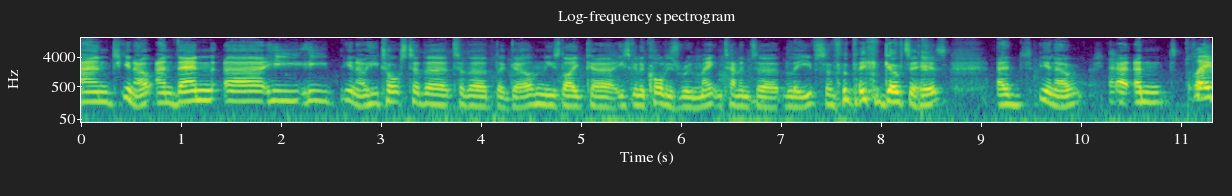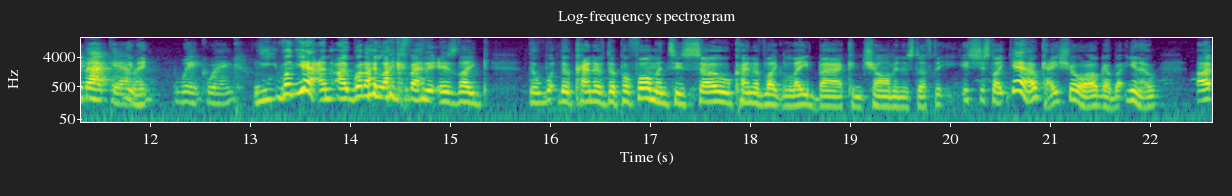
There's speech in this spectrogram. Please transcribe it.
and you know, and then uh, he he you know he talks to the to the, the girl, and he's like uh, he's going to call his roommate and tell him to leave so that they can go to his, and you know, a- and Play backgammon. You know- wink, wink. he- well, yeah, and I, what I like about it is like the the kind of the performance is so kind of like laid back and charming and stuff that it's just like yeah okay sure I'll go back you know I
